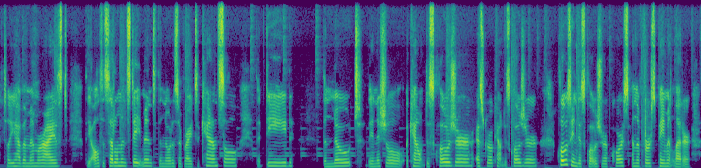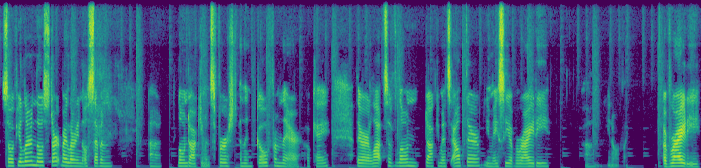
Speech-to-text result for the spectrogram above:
until you have them memorized. The ALTA settlement statement, the notice of right to cancel, the deed, the note, the initial account disclosure, escrow account disclosure, closing disclosure, of course, and the first payment letter. So if you learn those, start by learning those seven uh, loan documents first and then go from there. Okay. There are lots of loan documents out there. You may see a variety, um, you know, like a variety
